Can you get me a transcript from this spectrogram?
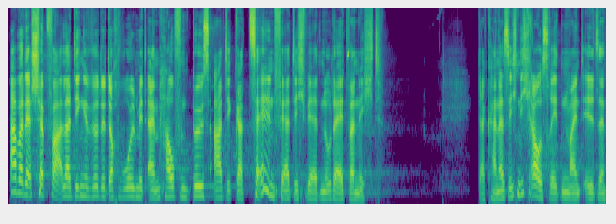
Aber der Schöpfer aller Dinge würde doch wohl mit einem Haufen bösartiger Zellen fertig werden oder etwa nicht. Da kann er sich nicht rausreden, meint Ilse.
